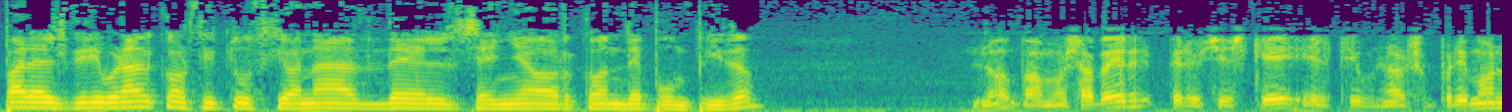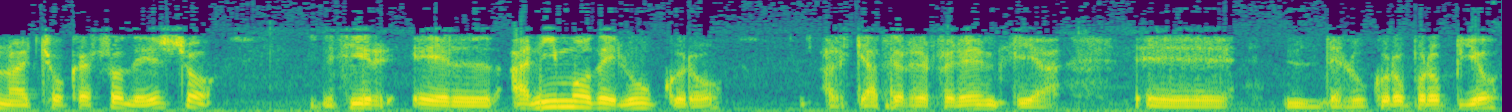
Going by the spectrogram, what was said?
para el Tribunal Constitucional del señor Conde Pumpido. No, vamos a ver, pero si es que el Tribunal Supremo no ha hecho caso de eso. Es decir, el ánimo de lucro al que hace referencia eh, de lucro propio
